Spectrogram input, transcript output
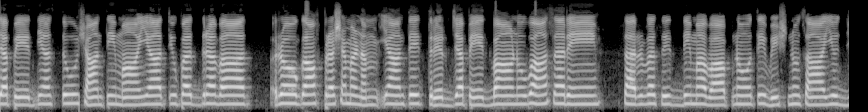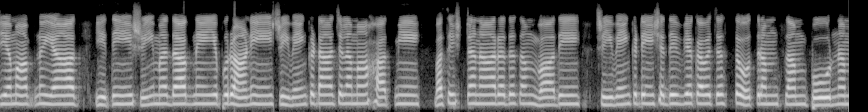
जपेद्यस्तु शान्तिमायात्युपद्रवात्। रोगाः प्रशमनं यान्ति त्रिर्जपेद्भानुवासरे सर्वसिद्धिमवाप्नोति विष्णुसायुज्यमाप्नुयात् इति श्रीमदाग्नेयपुराणे श्रीवेङ्कटाचलमाहात्म्ये वसिष्ठनारदसंवादे श्रीवेङ्कटेशदिव्यकवचस्तोत्रं सम्पूर्णं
